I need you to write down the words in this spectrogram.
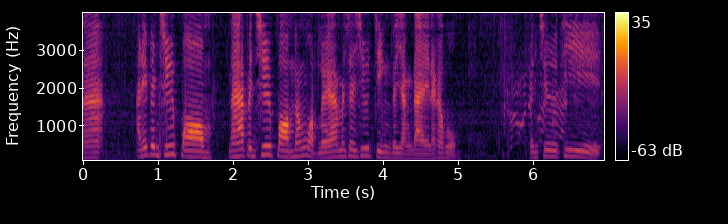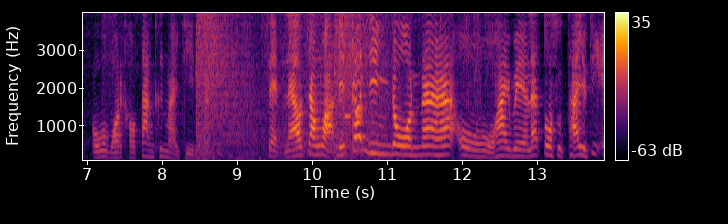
นะฮะ อันนี้เป็นชื่อปลอมนะฮะ เป็นชื่อปลอมทั้งหมดเลยฮะ ไม่ใช่ชื่อจริงแต่อย่างใดนะครับผม เป็นชื่อที่ Overwatch เขาตั้งขึ้นมาอีกทีนึงฮะ เสร็จแล้วจังหวะนี้ก็ยิงโดนนะฮะ โอ้โหไฮเวย์และตัวสุดท้ายอยู่ที่เอ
